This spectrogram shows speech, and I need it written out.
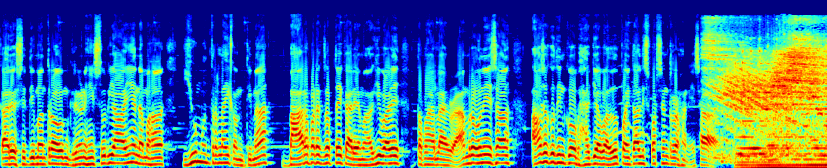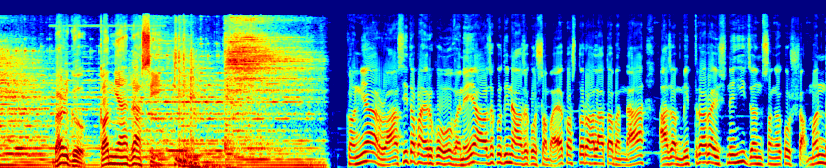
कार्यसिद्धि मन्त्र ओम गृहिणी सूर्याय नमः। यो मन्त्रलाई कम्तीमा बाह्र पटक जप्दै कार्यमा अघि बढे तपाईँहरूलाई राम्रो हुनेछ। आजको दिनको भाग्यबल पैँतालिस पर्सेन्ट रहनेछ। कन्या राशि। कन्या राशि तपाईँहरूको हो भने आजको दिन आजको समय कस्तो रहला त भन्दा आज मित्र र स्नेही जनसँगको सम्बन्ध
